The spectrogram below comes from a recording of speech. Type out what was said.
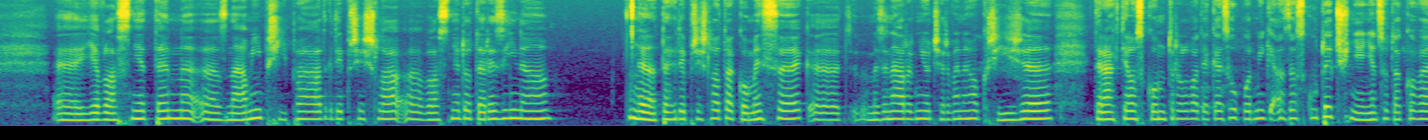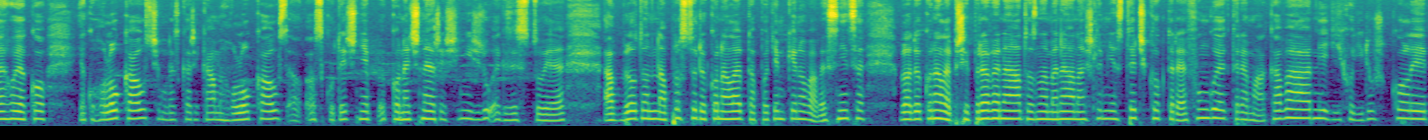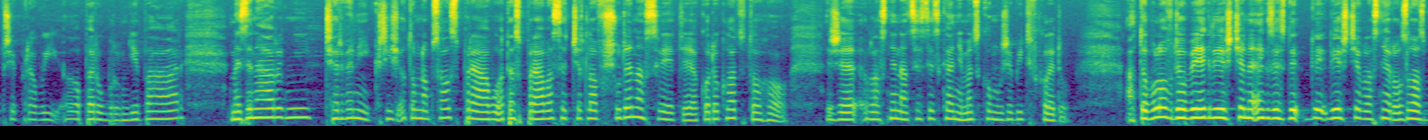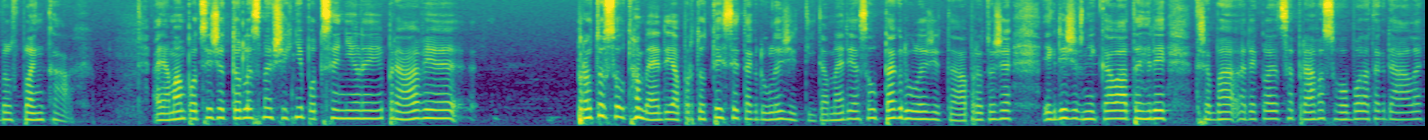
je vlastně ten známý případ, kdy přišla vlastně do Terezína Eh, tehdy přišla ta komise eh, Mezinárodního červeného kříže, která chtěla zkontrolovat, jaké jsou podmínky a za skutečně něco takového jako, jako holokaust, čemu dneska říkáme holokaust a, a skutečně konečné řešení židů existuje. A bylo to naprosto dokonalé, ta Potěmkinová vesnice byla dokonale připravená, to znamená, našli městečko, které funguje, které má kavárny, děti chodí do školy, připravují operu Brundibár. Mezinárodní červený kříž o tom napsal zprávu a ta zpráva se četla všude na světě jako doklad toho, že vlastně nacistické Německo může být v klidu. A to bylo v době, kdy ještě, neexist, kdy ještě vlastně rozhlas byl v plenkách. A já mám pocit, že tohle jsme všichni podcenili právě proto jsou ta média, proto ty jsi tak důležitý. Ta média jsou tak důležitá, protože i když vznikala tehdy třeba deklarace práva svoboda a tak dále,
